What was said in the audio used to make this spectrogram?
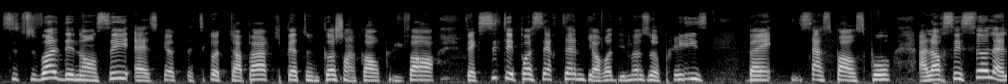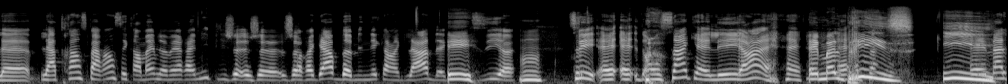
si tu vas le dénoncer, est-ce que tu as peur qu'il pète une coche encore plus fort? Fait que si t'es pas certaine qu'il y aura des mesures prises, ben ça se passe pas. Alors c'est ça, la, la, la transparence est quand même le meilleur ami. Puis je, je, je regarde Dominique Anglade qui Et- dit, euh, Hum. tu sais, on sent qu'elle est, hein, Elle est mal prise. elle mal-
